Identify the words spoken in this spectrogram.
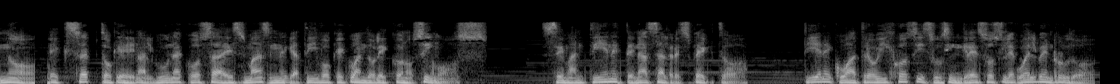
No, excepto que en alguna cosa es más negativo que cuando le conocimos se mantiene tenaz al respecto. Tiene cuatro hijos y sus ingresos le vuelven rudo.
